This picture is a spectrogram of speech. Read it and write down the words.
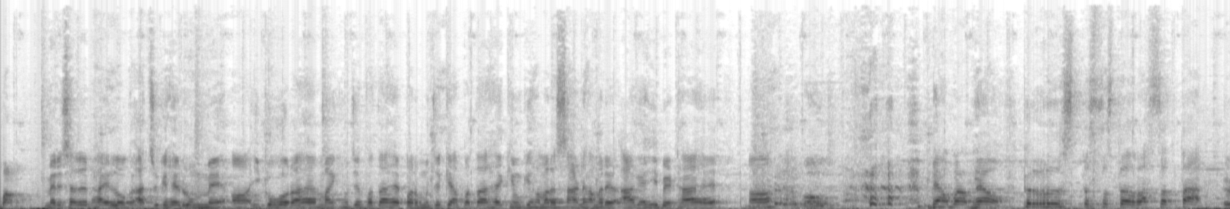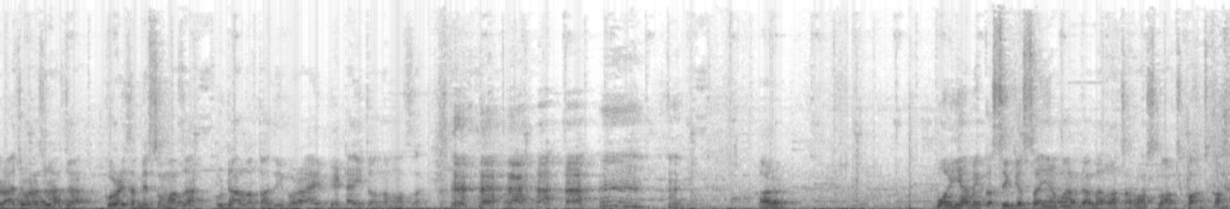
बम मेरे सारे भाई लोग आ चुके हैं रूम में। आ, इको हो रहा है माइक मुझे पता है पर मुझे क्या पता है क्योंकि हमारा सांड हमारे आगे ही बैठा है। फिर राजु राजु राजा कोरै समय समाजा उठालो त गोरा भेटाइ त नमजा और बहिया में कसी के सही हमारा डाला लच लच लच कच कच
